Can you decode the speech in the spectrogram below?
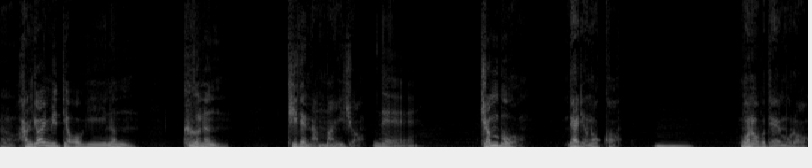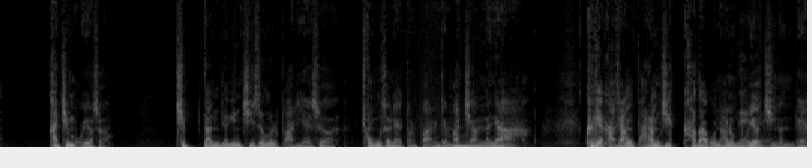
어, 황교안 밑에 오기는 그거는 기대 난망이죠. 네. 전부 내려놓고 음. 원오브 댐으로 같이 모여서 집단적인 지성을 발휘해서 총선에 돌파하는 게 맞지 음. 않느냐. 그게 가장 바람직하다고 나는 네네. 보여지는데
